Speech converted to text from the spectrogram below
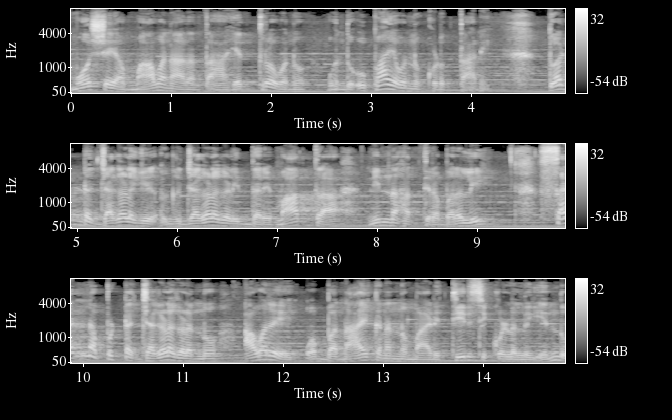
ಮೋಶೆಯ ಮಾವನಾದಂತಹ ಹೆತ್ರೋವನು ಒಂದು ಉಪಾಯವನ್ನು ಕೊಡುತ್ತಾನೆ. ದೊಡ್ಡ ಜಗಳಿಗೆ, ಜಗಳಗಳಿದ್ದರೆ ಮಾತ್ರ ನಿನ್ನ ಹತ್ತಿರ ಬರಲಿ. ಸಣ್ಣ ಪುಟ್ಟ ಜಗಳಗಳನ್ನು ಅವರೇ ಒಬ್ಬ ನಾಯಕನನ್ನು ಮಾಡಿ ತೀರಿಸಿಕೊಳ್ಳಲು ಎಂದು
